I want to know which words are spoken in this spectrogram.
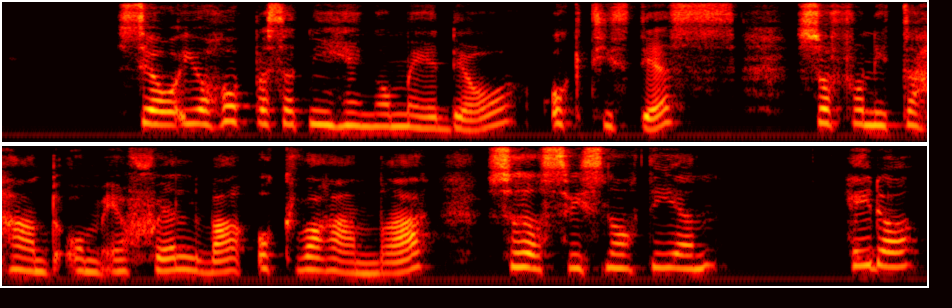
Så jag hoppas att ni hänger med då och tills dess så får ni ta hand om er själva och varandra så hörs vi snart igen. Hejdå!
